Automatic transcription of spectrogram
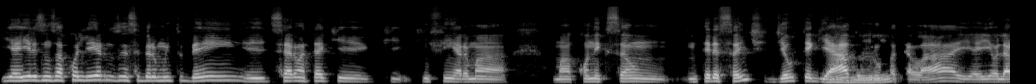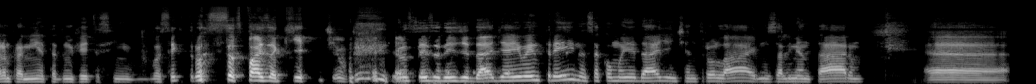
E aí eles nos acolheram, nos receberam muito bem e disseram até que, que, que enfim, era uma, uma conexão interessante de eu ter guiado uhum. o grupo até lá, e aí olharam para mim até de um jeito assim, você que trouxe seus pais aqui, tipo, eu anos de idade, e aí eu entrei nessa comunidade, a gente entrou lá, e nos alimentaram, Uh,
